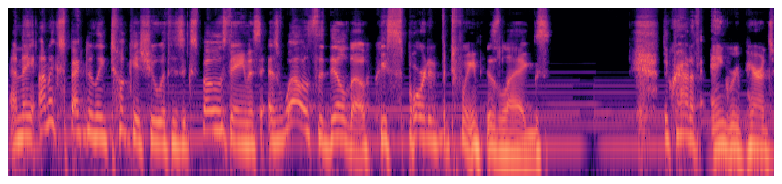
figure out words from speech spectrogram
and they unexpectedly took issue with his exposed anus as well as the dildo he sported between his legs. The crowd of angry parents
